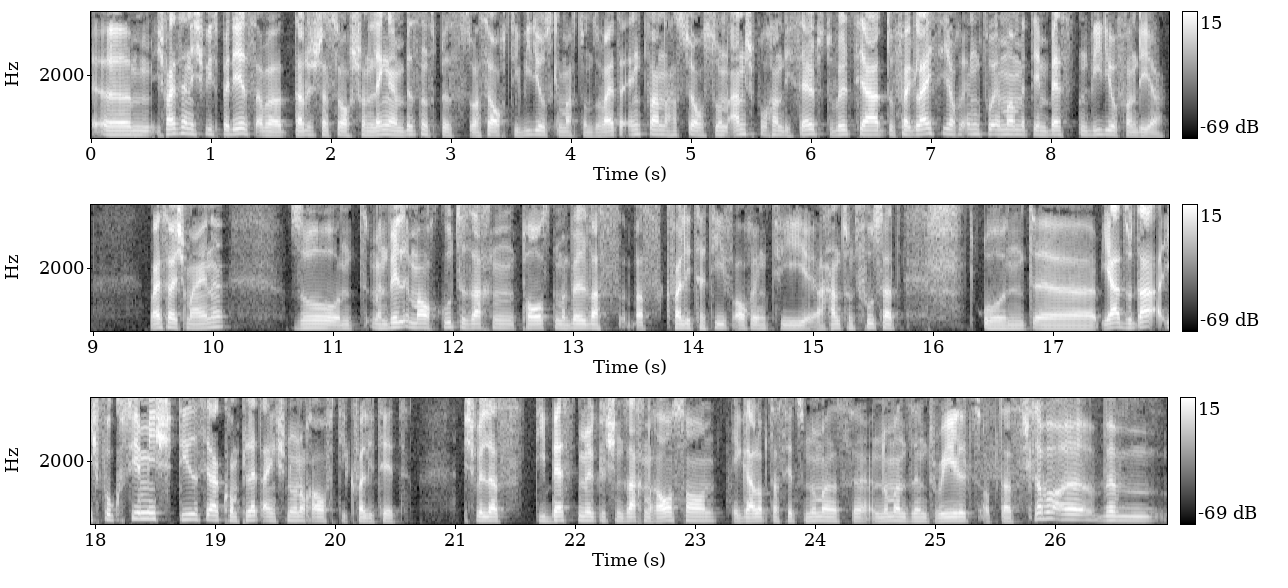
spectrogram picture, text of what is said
Ähm, ich weiß ja nicht, wie es bei dir ist, aber dadurch, dass du auch schon länger im Business bist, du hast ja auch die Videos gemacht und so weiter. Irgendwann hast du auch so einen Anspruch an dich selbst. Du willst ja, du vergleichst dich auch irgendwo immer mit dem besten Video von dir. Weißt du, was ich meine? So, und man will immer auch gute Sachen posten, man will was, was qualitativ auch irgendwie Hand und Fuß hat. Und äh, ja, also da, ich fokussiere mich dieses Jahr komplett eigentlich nur noch auf die Qualität. Ich will, dass die bestmöglichen Sachen raushauen, egal ob das jetzt Nummern, Nummern sind, Reels, ob das. Ich glaube, äh, wenn.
